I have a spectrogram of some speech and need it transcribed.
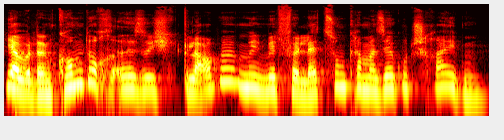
Ja, aber dann kommt doch, also ich glaube, mit, mit Verletzung kann man sehr gut schreiben.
